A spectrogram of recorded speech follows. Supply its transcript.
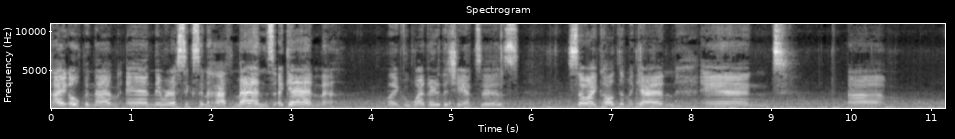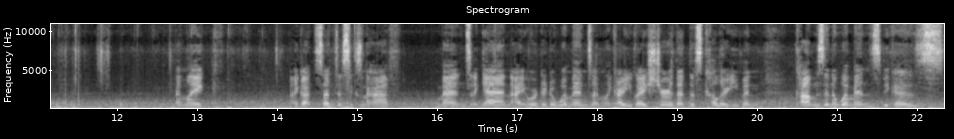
I opened them and they were a six and a half men's again. Like, what are the chances? So I called them again and um, I'm like, I got sent a six and a half men's again. I ordered a women's. I'm like, are you guys sure that this color even comes in a women's? Because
